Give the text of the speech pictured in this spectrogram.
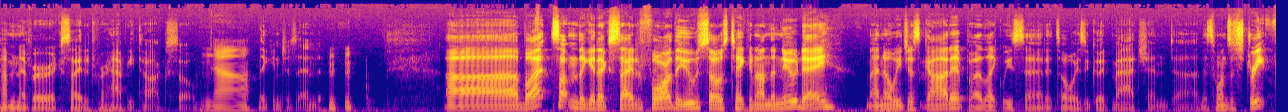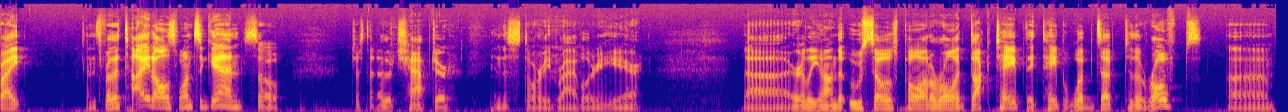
I'm never excited for happy talk, so nah, they can just end it. uh, but something to get excited for. The Usos taking on the New Day. I know we just got it, but like we said, it's always a good match and uh, this one's a street fight and it's for the titles once again. So just another chapter in the storied rivalry here. Uh, early on, the Usos pull out a roll of duct tape. They tape Woods up to the ropes. Um,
